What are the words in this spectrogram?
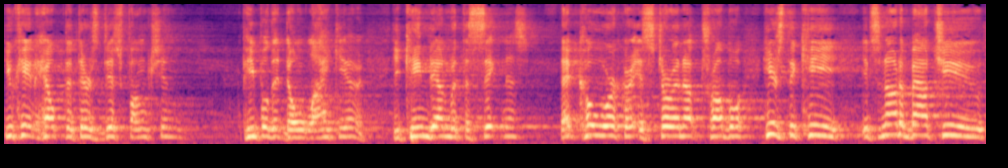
You can't help that there's dysfunction, people that don't like you. You came down with the sickness. That coworker is stirring up trouble. Here's the key. It's not about you.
